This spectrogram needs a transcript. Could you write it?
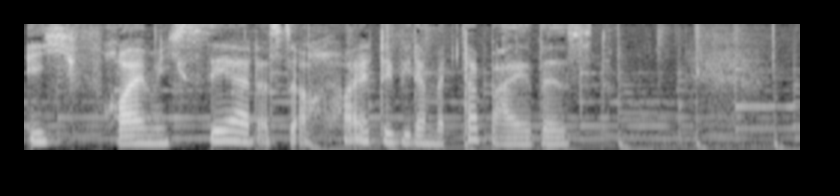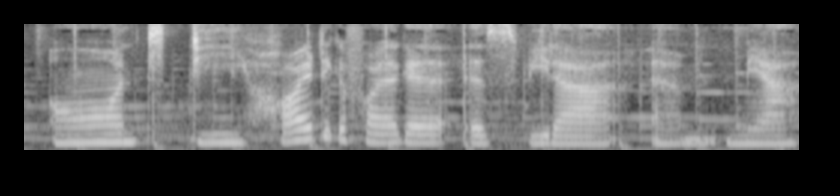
Ich freue mich sehr, dass du auch heute wieder mit dabei bist. Und die heutige Folge ist wieder ähm, mehr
